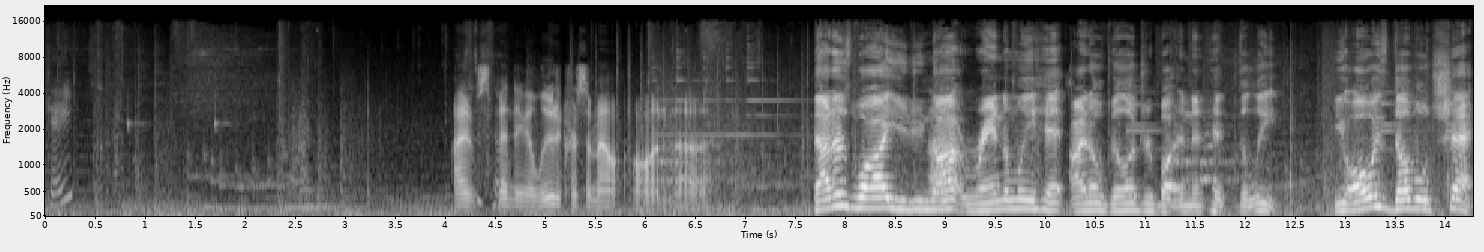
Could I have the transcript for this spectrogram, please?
Okay. I'm spending a ludicrous amount on. Uh, That is why you do ah. not randomly hit idle villager button and hit delete. You always double check.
